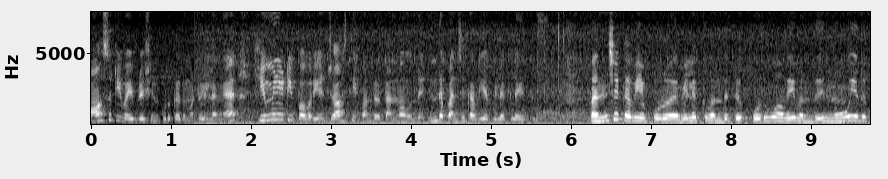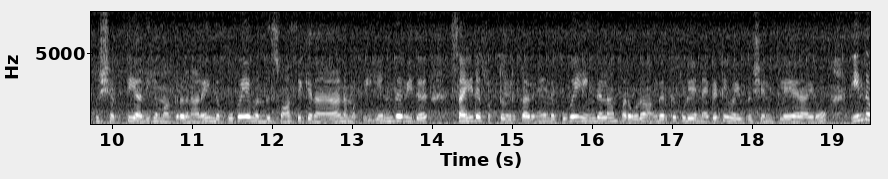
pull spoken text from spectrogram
பாசிட்டிவ் வைப்ரேஷன் கொடுக்கறது மட்டும் இல்லைங்க. ஹியூமினிட்டி பவரையும் ஜாஸ்தி பண்ணுற தன்மை வந்து இந்த பஞ்சகவிய விளக்கில் இருக்குது பஞ்சகவிய பொரு விளக்கு வந்துட்டு பொதுவாகவே வந்து நோய் எதிர்ப்பு சக்தி அதிகமாக்குறதுனால இந்த புகையை வந்து சுவாசிக்கிறதுனால நமக்கு எந்தவித சைடு எஃபெக்ட்டும் இருக்காதுங்க. இந்த புகை எங்கெல்லாம் பரவுதோ அங்கே இருக்கக்கூடிய நெகட்டிவ் வைப்ரேஷன் கிளியர் ஆயிரும். இந்த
